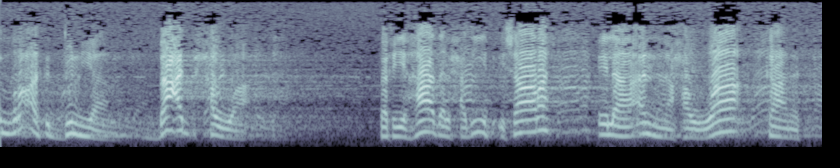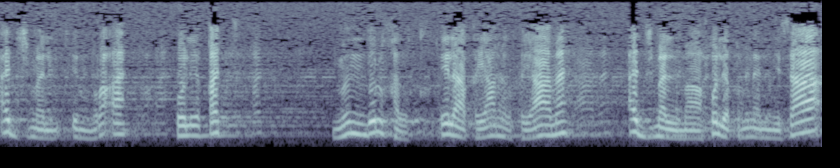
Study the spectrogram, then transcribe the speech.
امرأة في الدنيا بعد حواء. ففي هذا الحديث إشارة إلى أن حواء كانت أجمل امرأة خلقت منذ الخلق. إلى قيام القيامة أجمل ما خلق من النساء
